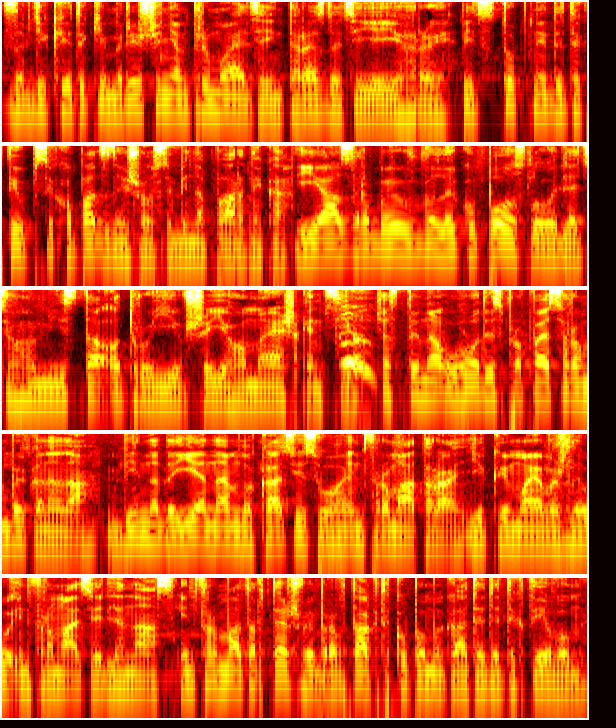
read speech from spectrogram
Завдяки таким рішенням тримається інтерес до цієї гри. Підступний детектив-психопат знайшов собі напарника. Я зробив велику послугу для цього міста, отруївши його мешканців. Частина угоди з професором виконана. Він надає нам локацію свого інформатора, який має важливу інформацію для нас. Інформатор теж вибрав тактику помикати детективом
